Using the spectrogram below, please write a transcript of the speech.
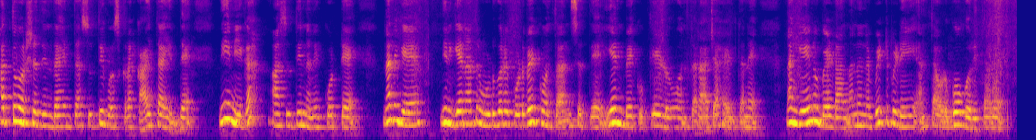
ಹತ್ತು ವರ್ಷದಿಂದ ಇಂಥ ಸುದ್ದಿಗೋಸ್ಕರ ಕಾಯ್ತಾ ಇದ್ದೆ. ನೀನೀಗ ಆ ಸುದ್ದಿ ನನಗೆ ಕೊಟ್ಟೆ. ನನಗೆ ನಿನಗೇನಾದರೂ ಉಡುಗೊರೆ ಕೊಡಬೇಕು ಅಂತ ಅನಿಸುತ್ತೆ. ಏನು ಬೇಕು ಕೇಳು ಅಂತ ರಾಜ ಹೇಳ್ತಾನೆ. ನನಗೇನು ಬೇಡ, ನನ್ನನ್ನು ಬಿಟ್ಟುಬಿಡಿ ಅಂತ ಅವಳು ಗೋಗೊರಿತಾಳೆ.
